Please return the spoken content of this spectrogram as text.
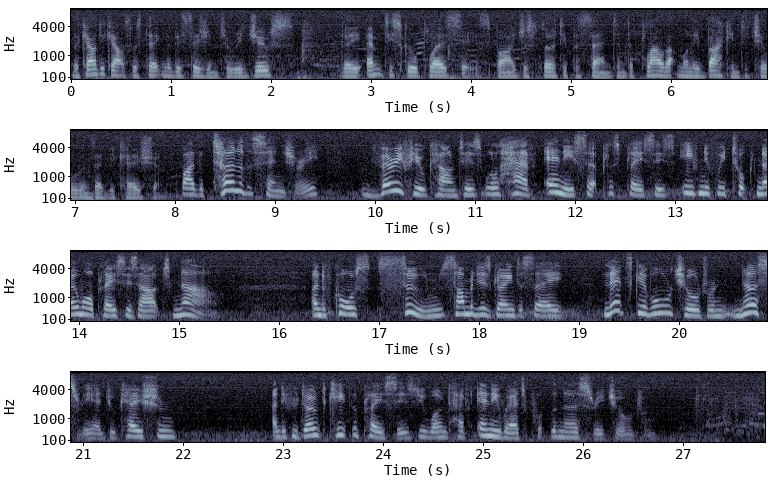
The County Council has taken a decision to reduce the empty school places by just 30% and to plough that money back into children's education. By the turn of the century, very few counties will have any surplus places, even if we took no more places out now. And of course, soon somebody is going to say, let's give all children nursery education, and if you don't keep the places, you won't have anywhere to put the nursery children.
